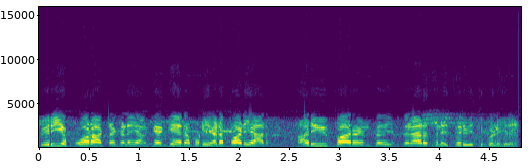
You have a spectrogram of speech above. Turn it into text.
பெரிய போராட்டங்களை அங்கங்கே நம்முடைய எடப்பாடியார் அறிவிப்பார் என்பதை இந்த நேரத்தில் தெரிவித்துக் கொள்கிறேன்.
